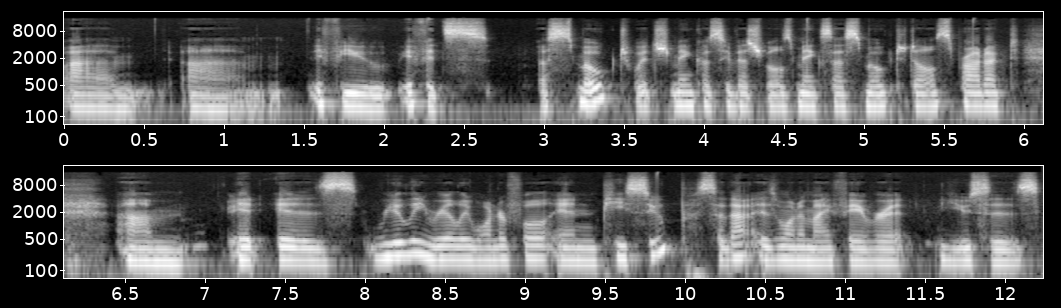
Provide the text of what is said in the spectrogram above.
um, if you if it's a smoked, which Sea Vegetables makes a smoked dulse product. Um, it is really, really wonderful in pea soup. So that is one of my favorite uses.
